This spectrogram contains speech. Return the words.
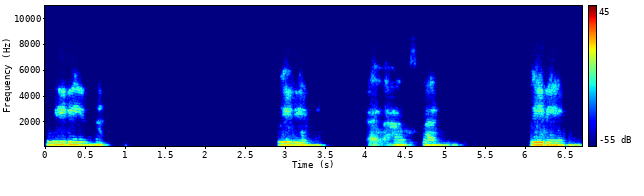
Not leading. It has been leading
